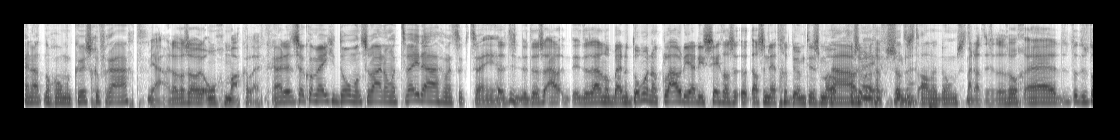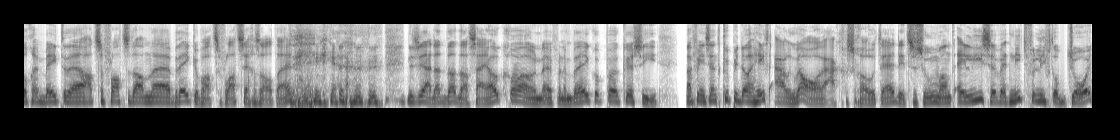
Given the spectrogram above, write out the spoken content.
En had nog om een kus gevraagd. Ja, maar dat was wel weer ongemakkelijk. Ja, dat is ook een beetje dom, want ze waren nog maar twee dagen met z'n tweeën. Dat is, dat, is, eigenlijk- dat is eigenlijk nog bijna dommer dan Claudia die zegt als, als ze net gedumpt is, mogen nou, ze nee, nog even dat zoenen. is het allerdomst. Maar dat is, dat is toch, eh, dat is toch geen betere hatseflats dan eh break-up hatseflats, zeggen ze altijd. dus ja, dat, dat, dat zei ook gewoon. Even een break-up eh, kussie. Maar Vincent Cupido heeft eigenlijk wel al raak geschoten hè, dit seizoen. Want Elise werd niet verliefd op Joy,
